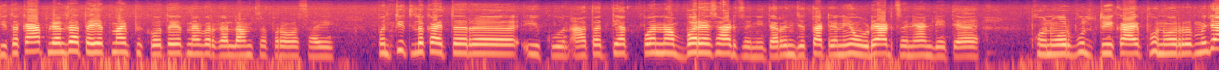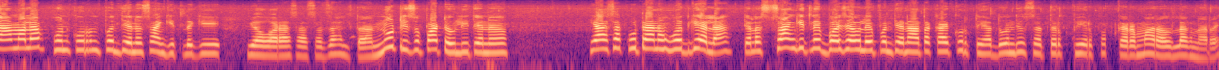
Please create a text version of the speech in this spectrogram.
तिथं काय आपल्याला जाता येत नाही पिकवता येत नाही बरं का लांबचा प्रवास आहे. पण तिथलं काय तर अं, इकून आता त्यात पण बऱ्याच अडचणी त्या रणजित ताट्याने एवढ्या अडचणी आणल्या त्या. फोनवर बोलतोय काय फोनवर म्हणजे आम्हाला फोन करून पण त्यानं सांगितलं की व्यवहार असा असा झालता. नोटीस पाठवली त्यानं. हे असा कुटाणा होत गेला. त्याला सांगितलंय बजावलंय पण त्यानं आता काय करतो ह्या दोन दिवसात तर फेर फटकारा लागणार आहे.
